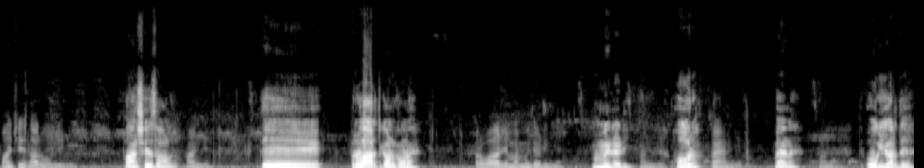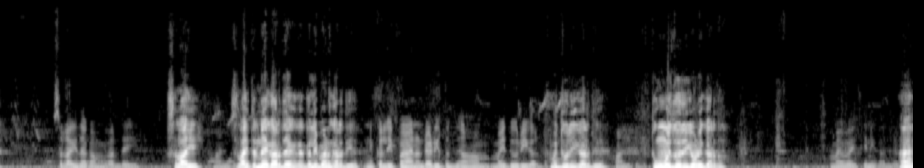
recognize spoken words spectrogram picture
5-6 ਸਾਲ ਹੋ ਗਏ ਜੀ। 5-6 ਸਾਲ। ਹਾਂਜੀ। ਤੇ ਪਰਿਵਾਰ ਚ ਕੌਣ ਕੌਣ ਹੈ? ਪਰਿਵਾਰ 'ਚ mummy daddy ji. Mummy daddy. ਹਾਂਜੀ। ਹੋਰ? ਭੈਣ ਜੀ। ਭੈਣ ਹੈ। ਹਾਂਜੀ। ਤੇ ਉਹ ਕੀ ਕਰਦੇ ਆ? ਸਿਲਾਈ ਦਾ ਕੰਮ ਕਰਦੇ ਜੀ। ਸਿਲਾਈ। ਹਾਂਜੀ। ਸਿਲਾਈ ਤਿੰਨੇ ਕਰਦੇ ਆ ਕਿ ਇਕੱਲੀ ਭੈਣ ਕਰਦੀ ਹੈ ਨਿਕਲੀ ਭੈਣ ਡੈਡੀ ਤਾਂ ਅਹ, ਮਜ਼ਦੂਰੀ ਕਰਦਾ। ਮਜ਼ਦੂਰੀ ਕਰਦੇ ਆ। ਹਾਂਜੀ। ਤੂੰ ਮਜ਼ਦੂਰੀ ਕਿਉਂ ਨਹੀਂ ਕਰਦਾ? ਮੈਂ ਵੈਸੇ ਨਹੀਂ ਕਰਦਾ। ਹੈ?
